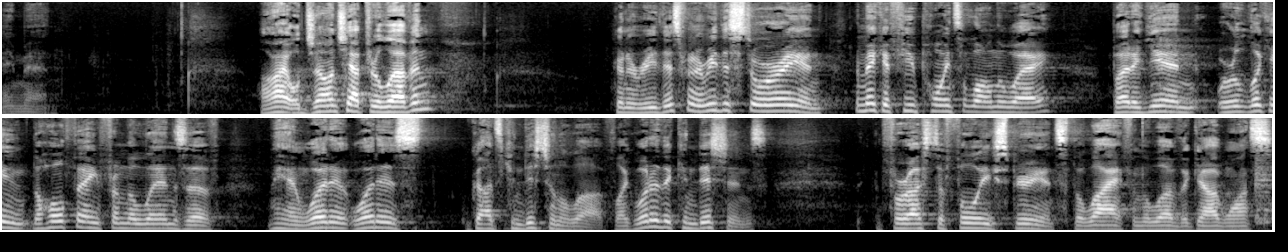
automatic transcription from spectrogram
amen. All right, well, John chapter 11. I'm going to read this. We're going to read this story and make a few points along the way. But again, we're looking the whole thing from the lens of, man, what is, what is God's conditional love? Like, what are the conditions for us to fully experience the life and the love that God wants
